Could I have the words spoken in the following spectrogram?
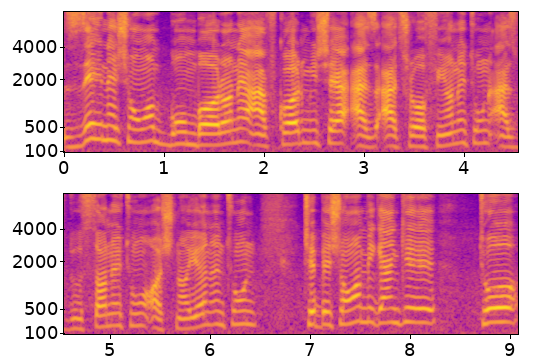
ذهن شما بمباران افکار میشه از اطرافیانتون از دوستانتون آشنایانتون که به شما میگن که تو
